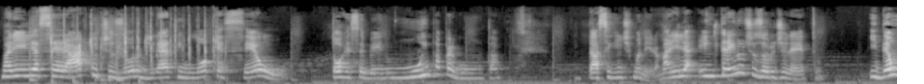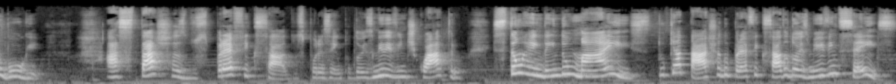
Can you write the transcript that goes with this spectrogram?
Marília, será que o Tesouro Direto enlouqueceu? Tô recebendo muita pergunta da seguinte maneira: Marília, entrei no Tesouro Direto e deu um bug. As taxas dos pré-fixados, por exemplo, 2024, estão rendendo mais do que a taxa do pré-fixado 2026.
